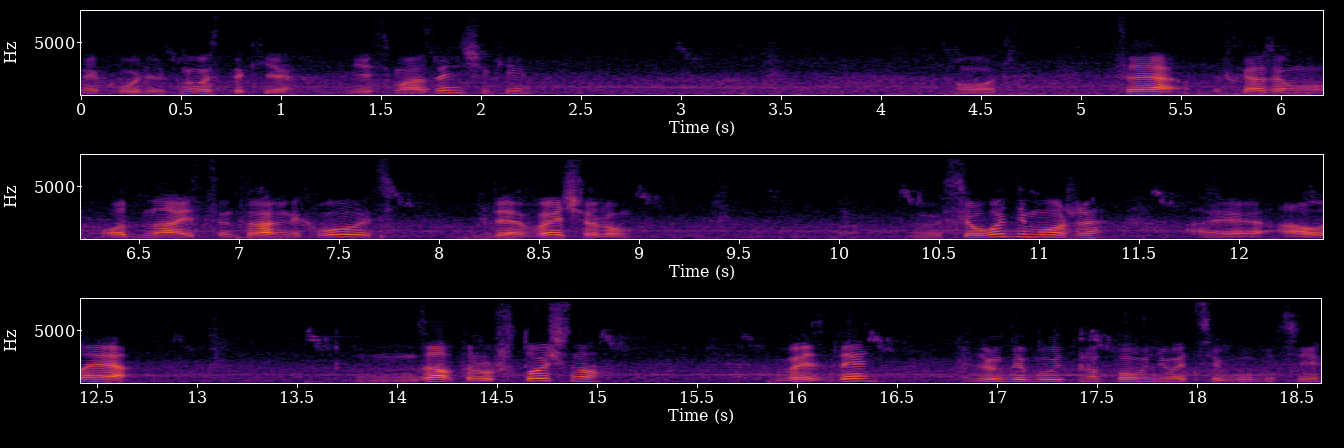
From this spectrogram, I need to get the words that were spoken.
не курять. Ну, ось такі є магазинчики. От. Це, скажімо, одна із центральних вулиць, де вечором е, сьогодні може, е, але завтра уж точно весь день люди будуть наповнювати ці вулиці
